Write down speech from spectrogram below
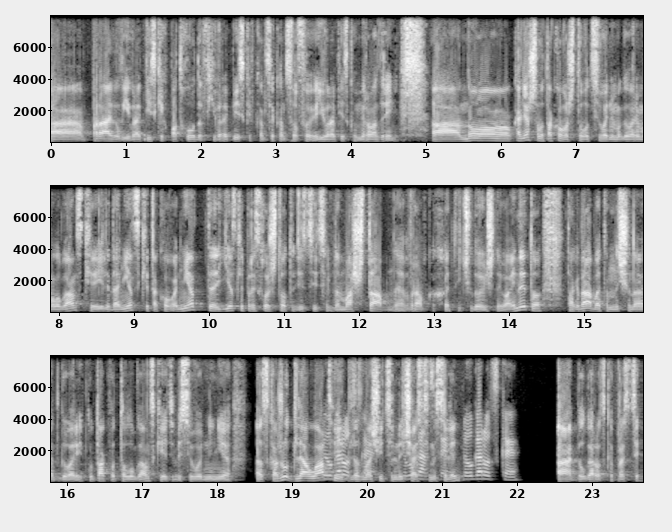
а, правил, европейских подходов, европейской, в конце концов, э, европейского мировоззрения – но, конечно, вот такого, что вот сегодня мы говорим о Луганске или Донецке, такого нет. Если происходит что-то действительно масштабное в рамках этой чудовищной войны, то тогда об этом начинают говорить. Ну так вот о Луганске я тебе сегодня не э, скажу. Для Латвии, для значительной части населения... Белгородская. А, Белгородская, прости.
